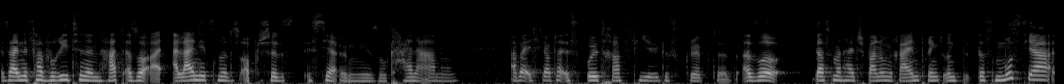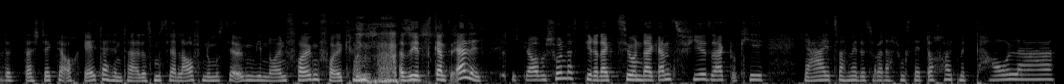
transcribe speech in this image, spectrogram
seine Favoritinnen hat. Also allein jetzt nur das Optische, das ist ja irgendwie so, keine Ahnung. Aber ich glaube, da ist ultra viel gescriptet. Also, dass man halt Spannung reinbringt und das muss ja, das, da steckt ja auch Geld dahinter. Das muss ja laufen. Du musst ja irgendwie neun Folgen vollkriegen. Also jetzt ganz ehrlich, ich glaube schon, dass die Redaktion da ganz viel sagt, okay, ja, jetzt machen wir das Übernachtungsdate doch heute mit Paula,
